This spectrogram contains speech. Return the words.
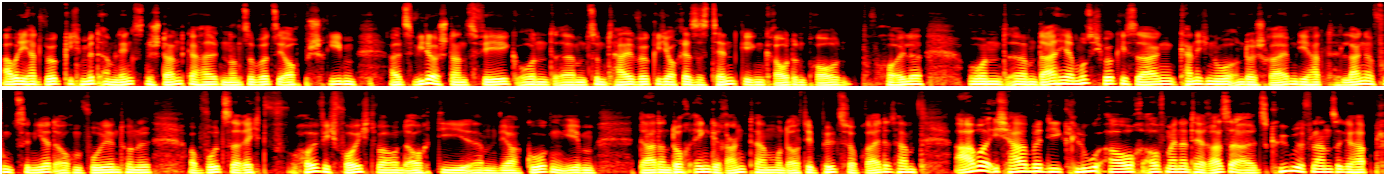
aber die hat wirklich mit am längsten Stand gehalten und so wird sie auch beschrieben als widerstandsfähig und ähm, zum Teil wirklich auch resistent gegen Kraut und Braunfäule und ähm, daher muss ich wirklich sagen, kann ich nur unterschreiben, die hat lange funktioniert, auch im Folientunnel, obwohl es da recht häufig feucht war und auch die ähm, ja, Gurken eben da dann doch eng gerankt haben und auch den Pilz verbreitet haben. Aber ich habe die Clue auch auf meiner Terrasse als Kübelpflanze gehabt.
